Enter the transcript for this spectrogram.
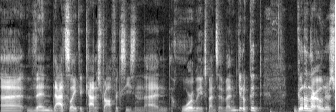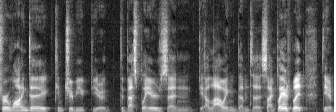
uh, then that's like a catastrophic season and horribly expensive. And you know, good good on their owners for wanting to contribute, you know, the best players and yeah, allowing them to sign players, but you know,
